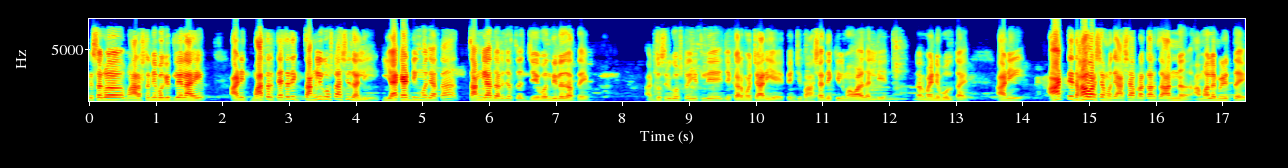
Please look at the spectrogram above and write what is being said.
ते सगळं महाराष्ट्राने बघितलेलं आहे. आणि मात्र त्याच्यात एक चांगली गोष्ट अशी झाली की या कॅन्टीनमध्ये आता चांगल्या दर्जाचं जेवण दिलं जातंय. आणि दुसरी गोष्ट इथले जे कर्मचारी आहे त्यांची भाषा देखील मवाळ झाली आहे नरमाईने बोलतायत. आणि आठ ते दहा वर्षामध्ये अशा प्रकारचं अन्न आम्हाला मिळतंय.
